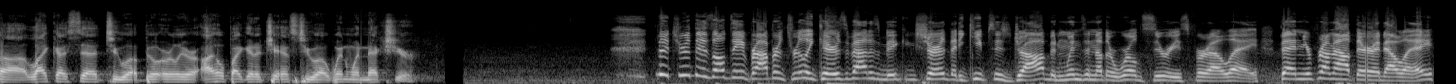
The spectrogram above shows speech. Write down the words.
Uh, like I said to Bill earlier, I hope I get a chance to win one next year. The truth is, all Dave Roberts really cares about is making sure that he keeps his job and wins another World Series for LA. Ben, you're from out there in LA.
